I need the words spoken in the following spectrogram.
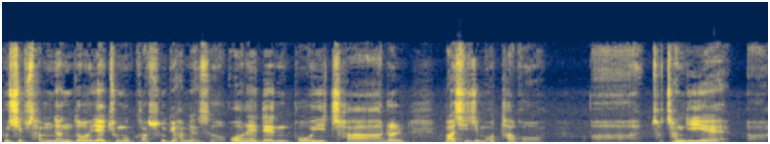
93년도에 중국과 수교하면서 오래된 보이차를 마시지 못하고 어, 초창기에 어,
